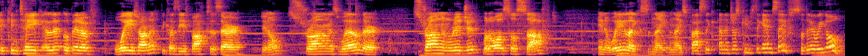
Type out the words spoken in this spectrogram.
it can take a little bit of weight on it because these boxes are, you know, strong as well. They're strong and rigid but also soft in a way like it's a nice plastic and it just keeps the game safe. So there we go.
